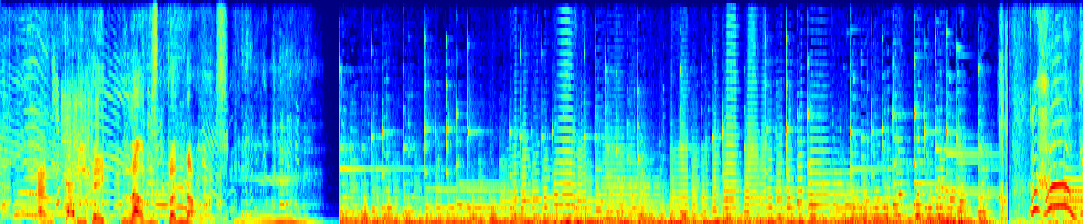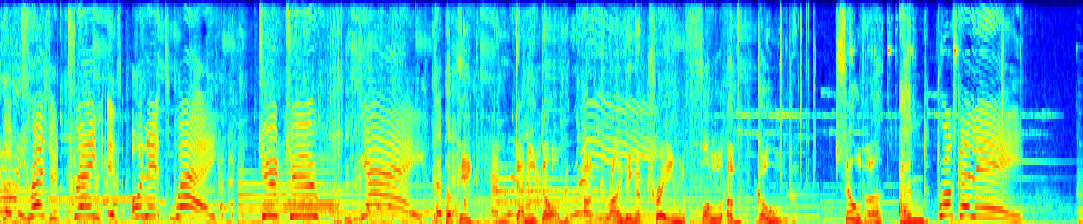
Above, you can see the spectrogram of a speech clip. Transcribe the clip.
and Daddy Pig loves bananas. Mmm. Its way. Choo choo! Yay! Peppa Pig and Danny Dog are driving a train full of gold, silver, and Broccoli!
